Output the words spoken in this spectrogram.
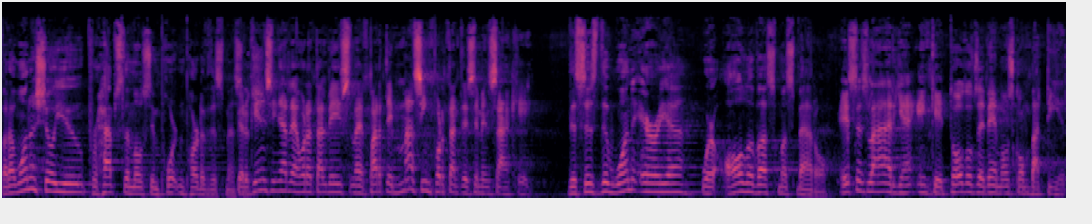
But I want to show you perhaps the most important part of this message. Pero quiero enseñarle ahora tal vez la parte más importante de este mensaje. This is the one area where all of us must battle. Esa es la área en que todos debemos combatir.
